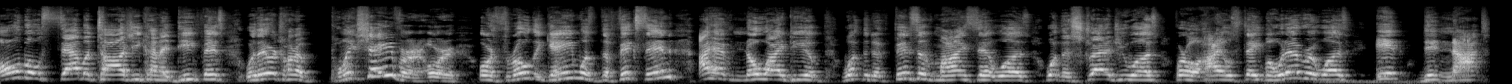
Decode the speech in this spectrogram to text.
almost sabotagey kind of defense where they were trying to point shave or, or, or throw the game was the fix in. I have no idea what the defensive mindset was, what the strategy was for Ohio State, but whatever it was, it did not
